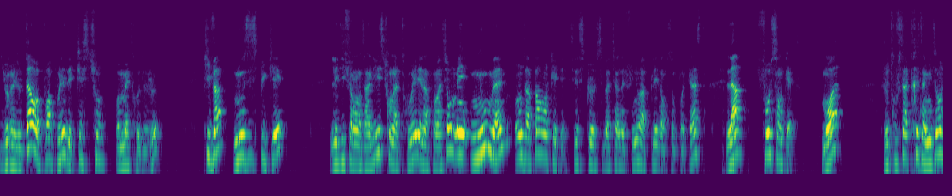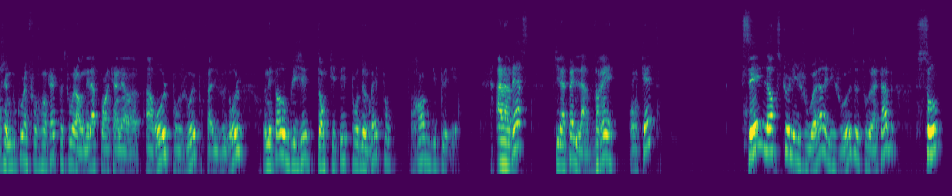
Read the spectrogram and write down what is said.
du résultat, on va pouvoir poser des questions au maître de jeu qui va nous expliquer les différents indices qu'on a trouvés, les informations, mais nous-mêmes, on ne va pas enquêter. C'est ce que Sébastien Delfino a appelé dans son podcast la fausse enquête. Moi, je trouve ça très amusant, j'aime beaucoup la fausse enquête parce que voilà, on est là pour incarner un, un rôle, pour jouer, pour faire du jeu de rôle. On n'est pas obligé d'enquêter pour de vrai, pour prendre du plaisir. A l'inverse, ce qu'il appelle la vraie enquête, c'est lorsque les joueurs et les joueuses autour de la table sont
